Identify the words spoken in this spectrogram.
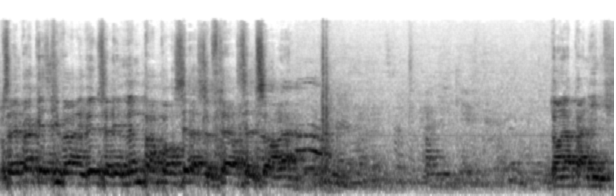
Vous ne savez pas qu'est-ce qui va arriver, vous n'allez même pas penser à ce frère, cette soeur-là. Dans la panique.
